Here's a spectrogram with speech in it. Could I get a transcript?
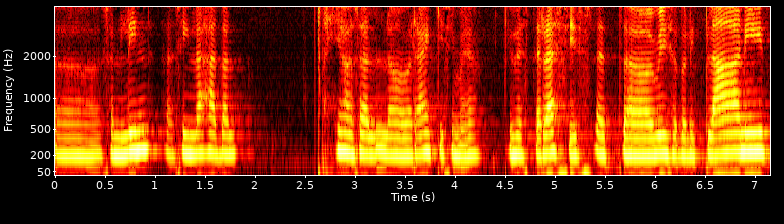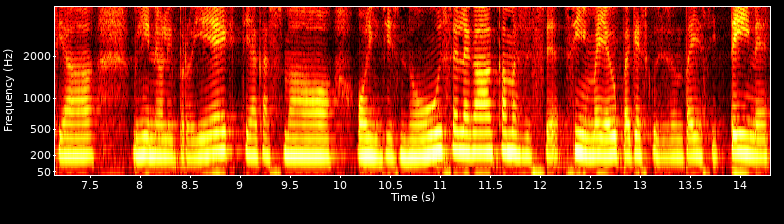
äh,, see on linn siin lähedal. ja seal rääkisime ühes terrassis, et äh, millised olid plaanid ja milline oli projekt ja kas ma olin siis nõus sellega hakkama, sest siin meie õppekeskuses on täiesti teine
